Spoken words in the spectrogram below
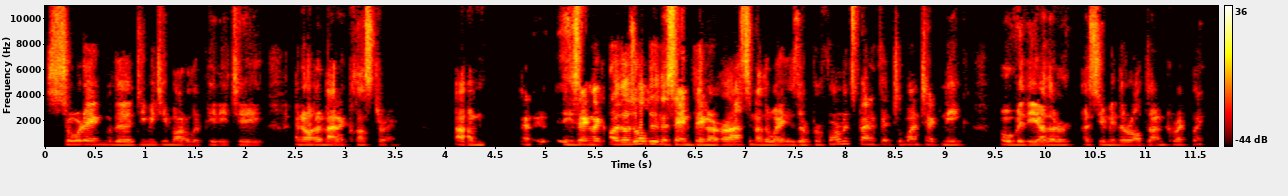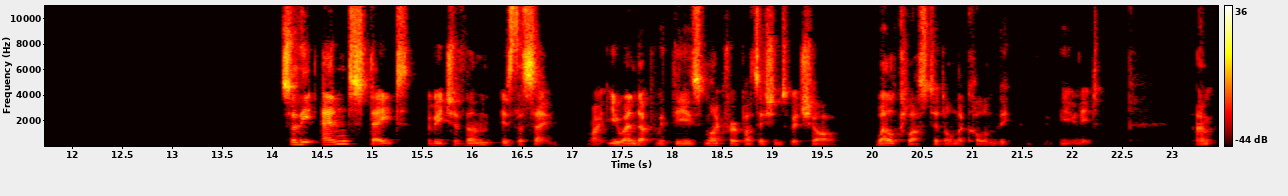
sorting the DBT model or PDT, and automatic clustering. Um, and he's saying like, are those all doing the same thing? Or, or asked another way, is there performance benefit to one technique over the other, assuming they're all done correctly? So the end state of each of them is the same, right? You end up with these micro partitions which are well clustered on the column that, that you need. Um,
